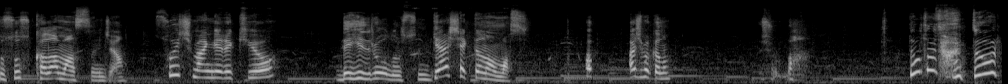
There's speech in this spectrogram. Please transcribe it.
Susuz kalamazsın Can. Su içmen gerekiyor. Dehidre olursun. Gerçekten olmaz. Hop aç bakalım. Şurada. Dur dur dur dur.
